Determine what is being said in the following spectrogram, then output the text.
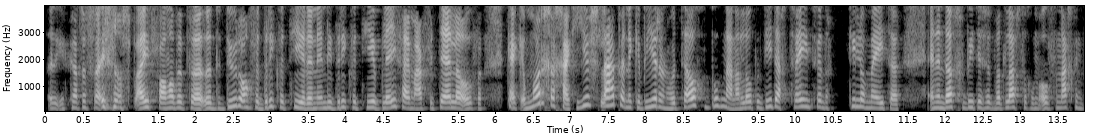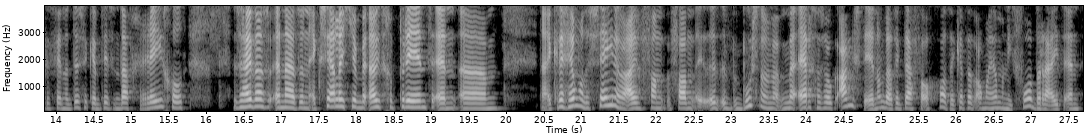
ik had er vrij snel spijt van, want het, uh, het duurde ongeveer drie kwartier. En in die drie kwartier bleef hij maar vertellen over, kijk, morgen ga ik hier slapen en ik heb hier een hotel geboekt. Nou, dan loop ik die dag 22 kilometer. En in dat gebied is het wat lastig om overnachting te vinden, dus ik heb dit en dat geregeld. Dus hij was, en hij had een Excelletje uitgeprint en... Um, nou, ik kreeg helemaal de zenuwen van, van het, het boostte me, me ergens ook angst in, omdat ik dacht van, oh god, ik heb dat allemaal helemaal niet voorbereid. En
